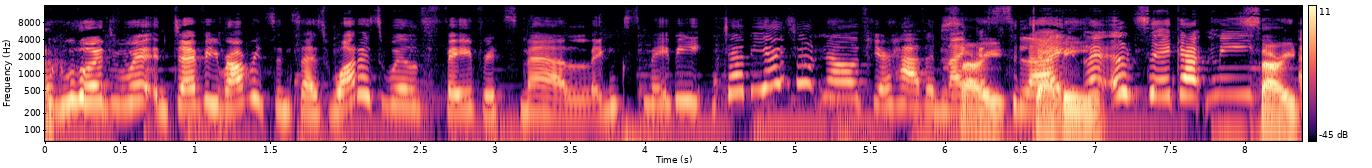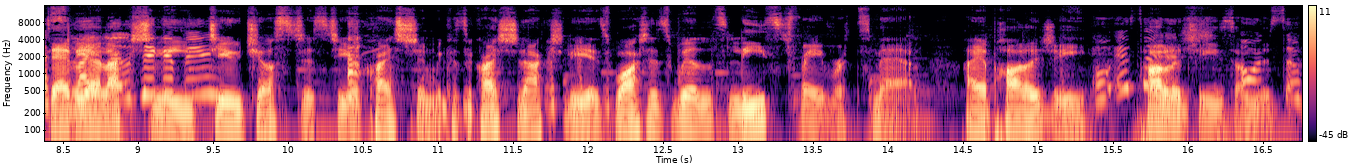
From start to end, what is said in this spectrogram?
would, Debbie Robertson says, "What is Will's favorite smell? Lynx, maybe." Debbie, I don't know if you're having like Sorry, a slight Debbie. little zig at me. Sorry, A Debbie, I'll little zig at actually do justice to your question because the question actually is what is Will's least favourite smell? I apology. Oh, is it? apologies oh, on I'm the so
